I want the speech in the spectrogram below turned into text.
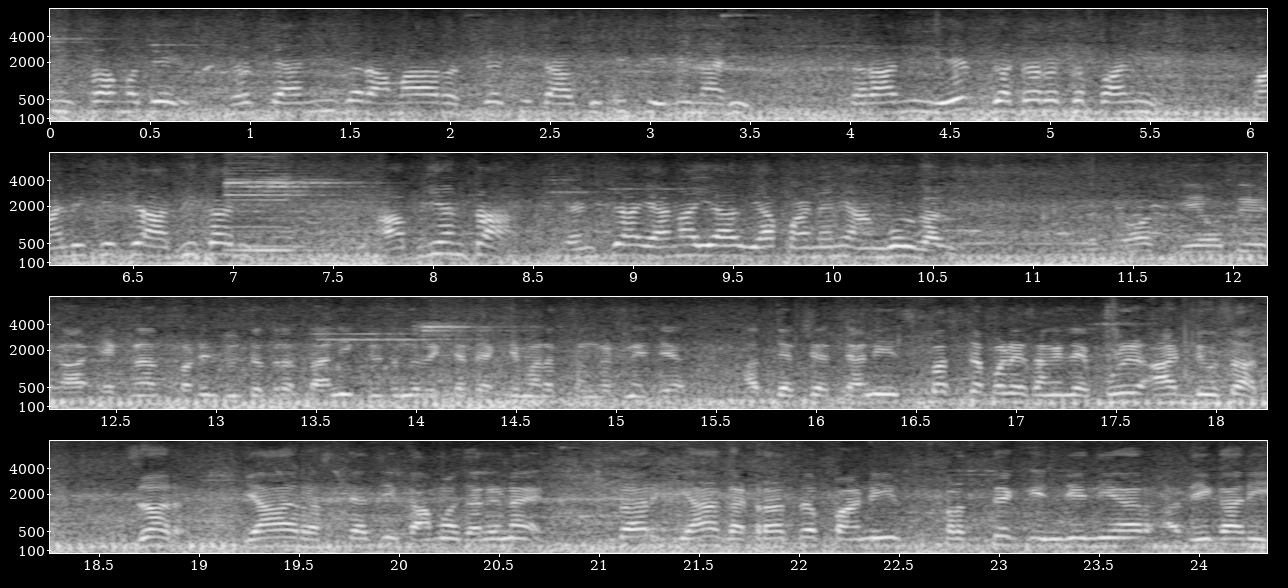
दिवसामध्ये जर त्यांनी जर आम्हाला रस्त्याची डागडुजी केली नाही तर आम्ही एक गटाराचं पाणी पालिकेचे अधिकारी अभियंता यांच्या यांना या या पाण्याने आंघोळ घालू. तेव्हा हे होते एकनाथ पाटील जुचंद्र स्थानिक जुचंद्र रिक्षा टॅक्सी मालक संघटनेचे अध्यक्ष त्यांनी स्पष्टपणे सांगितले पुढील आठ दिवसात जर या रस्त्याची कामं झाले नाही तर या गटाराचं पाणी प्रत्येक इंजिनियर अधिकारी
